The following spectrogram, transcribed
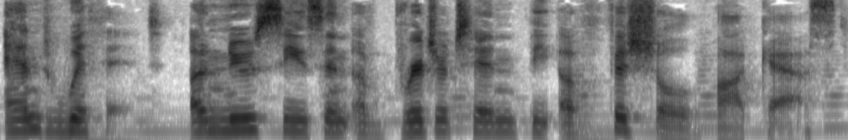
And with it, a new season of Bridgerton, the official podcast.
